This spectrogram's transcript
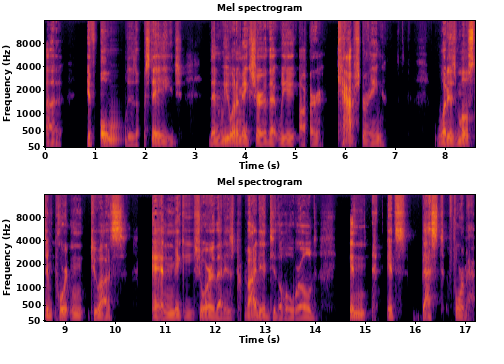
Uh, if whole world is our stage, then we want to make sure that we are capturing what is most important to us and making sure that is provided to the whole world in its best format.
